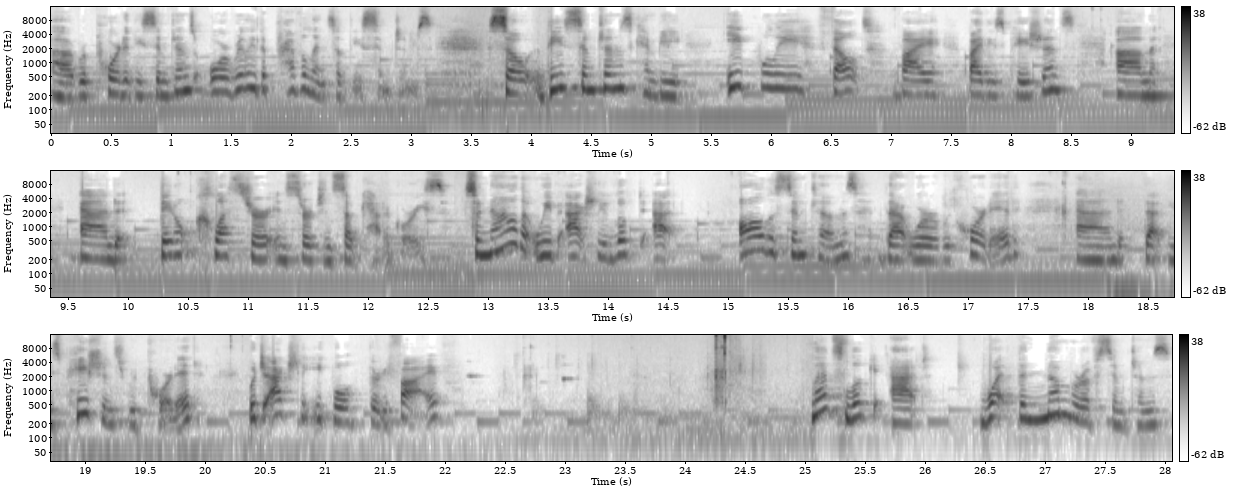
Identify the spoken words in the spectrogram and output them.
uh, reported these symptoms or really the prevalence of these symptoms. So these symptoms can be equally felt by, by these patients um, and they don't cluster in certain subcategories. So now that we've actually looked at all the symptoms that were recorded and that these patients reported, which actually equal 35, let's look at what the number of symptoms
